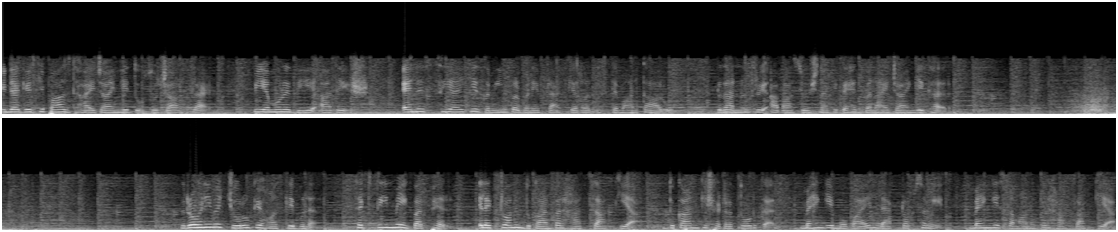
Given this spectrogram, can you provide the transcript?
इंडिया गेट के पास ढाए जाएँगे 204 फ्लैट। पीएमओ ने दिए आदेश। एनएससीआई की ज़मीन पर बने फ्लैट के गलत इस्तेमाल का आरोप। प्रधानमंत्री आवास योजना के तहत बनाए जाएँगे घर। रोहिणी में चोरों के हौसले बुलंद। सेक्टर तीन में एक बार फिर इलेक्ट्रॉनिक दुकान पर हाथ साफ़ किया। दुकान की शटर तोड़कर महँगे मोबाइल, लैपटॉप समेत महँगे सामानों पर हाथ साफ़ किया।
